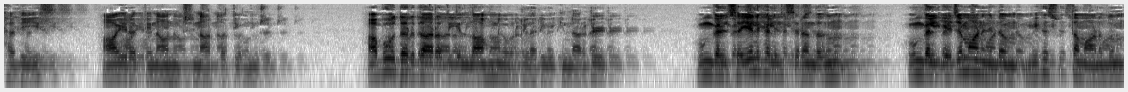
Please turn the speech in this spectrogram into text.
ஹதீஸ் ஆயிரத்தி நானூற்றி நாற்பத்தி ஒன்று. அபூதர்தார் ரதி அல்லாஹும் அவர்கள் அறிவிக்கின்றார்கள் உங்கள் செயல்களில் சிறந்ததும் உங்கள் எஜமானனிடம் மிக சுத்தமானதும்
